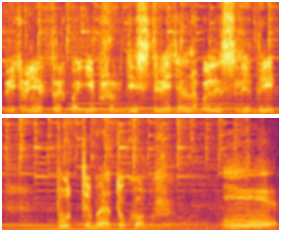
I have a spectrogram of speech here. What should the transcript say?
Ведь у некоторых погибших действительно были следы, будто бы от уколов. И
